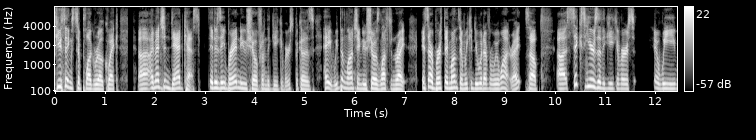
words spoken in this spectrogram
few things to plug real quick. Uh, I mentioned Dadcast. It is a brand new show from the Geekiverse because, hey, we've been launching new shows left and right. It's our birthday month and we can do whatever we want, right? So, uh, six years of the Geekiverse, uh, we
